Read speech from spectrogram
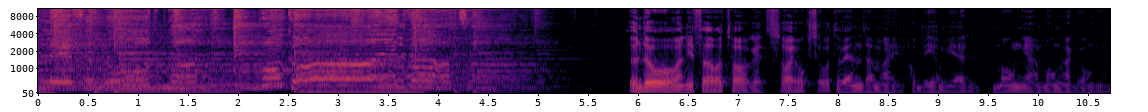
blev förlåtna på Golgata. Under åren i företaget så har jag också fått vända mig och be om hjälp många, många gånger.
